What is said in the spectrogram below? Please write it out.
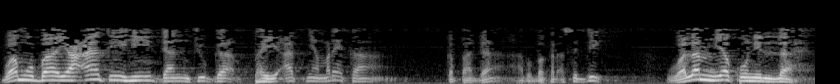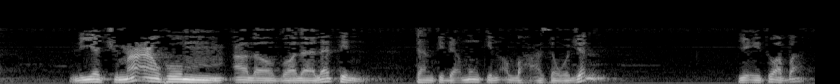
Wa mubaya'atihi dan juga bayatnya mereka kepada Abu Bakar As-Siddiq. Walam yakunillah liyajma'ahum ala dhalalatin dan tidak mungkin Allah Azza wa Jal yaitu apa?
